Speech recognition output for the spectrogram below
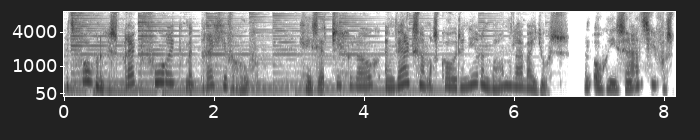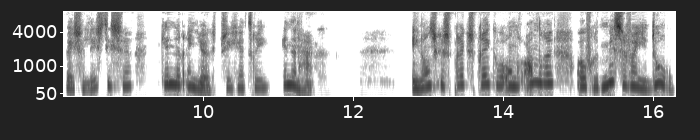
Het volgende gesprek voer ik met Brechtje Verhoeven, GZ-psycholoog en werkzaam als coördinerend behandelaar bij JOES, een organisatie voor specialistische kinder- en jeugdpsychiatrie in Den Haag. In ons gesprek spreken we onder andere over het missen van je doel,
